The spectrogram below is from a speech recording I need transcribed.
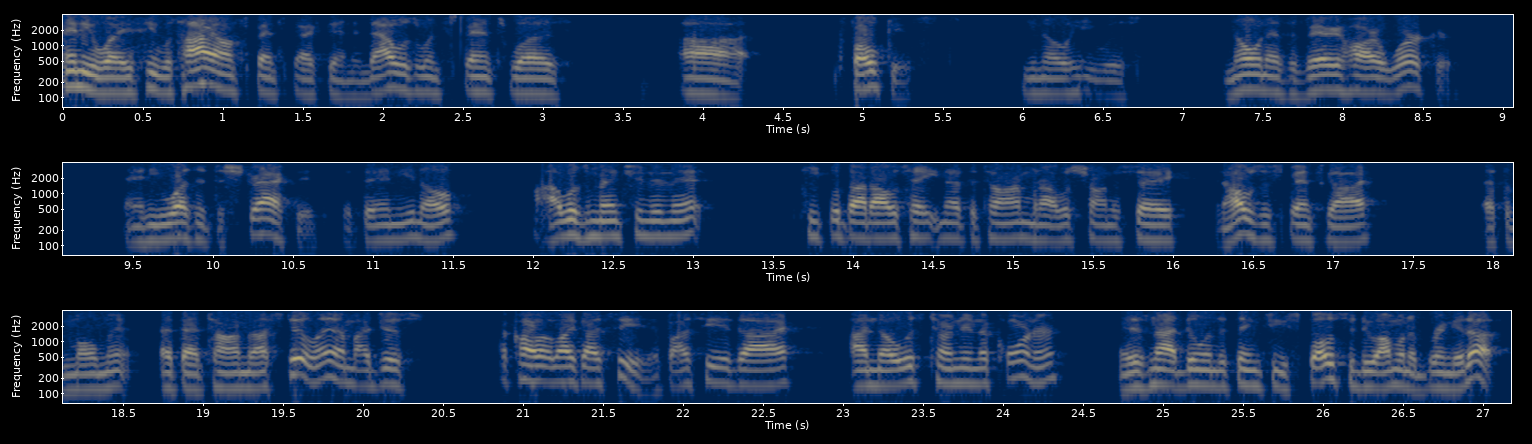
anyways, he was high on Spence back then, and that was when Spence was uh, focused. You know, he was known as a very hard worker, and he wasn't distracted. But then, you know, I was mentioning it. People thought I was hating at the time when I was trying to say, and I was a Spence guy at the moment at that time, and I still am. I just I call it like I see it. If I see a guy I know is turning a corner and is not doing the things he's supposed to do, I'm going to bring it up.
